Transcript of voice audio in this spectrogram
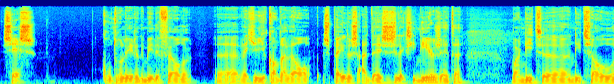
zes controlerende middenvelder. Weet je, je kan daar wel spelers uit deze selectie neerzetten, maar niet, niet zo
